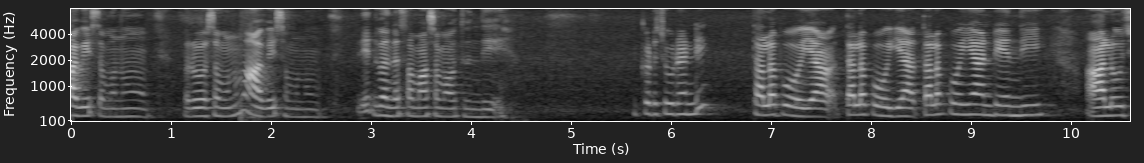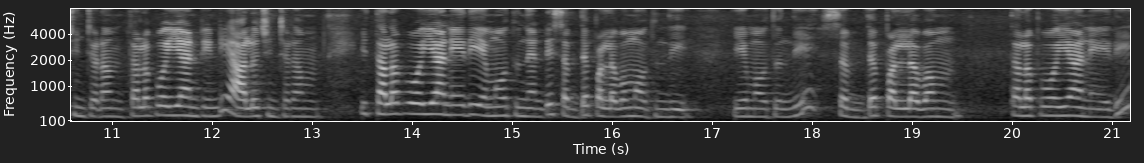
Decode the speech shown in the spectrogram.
ఆవేశమును. రోసమును ఆవేశమును. ఇది ద్వంద్వ సమాసం అవుతుంది. ఇక్కడ చూడండి. తలపోయ తలపోయ. తలపోయ అంటే ఏంది? ఆలోచించడం. తలపోయ అంటే ఏంటి? ఆలోచించడం. ఈ తలపోయ అనేది ఏమవుతుందంటే శబ్ద పల్లవం అవుతుంది. ఏమవుతుంది? శబ్ద పల్లవం తలపోయ అనేది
